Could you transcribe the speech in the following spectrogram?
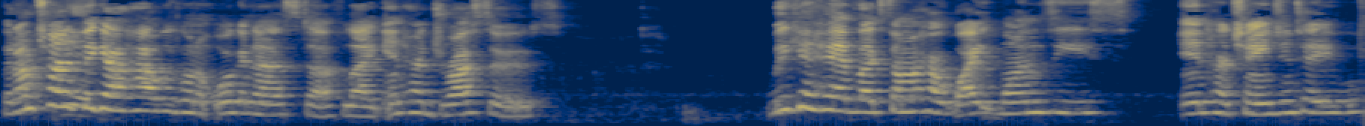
But I'm trying to figure out how we're going to organize stuff. Like in her dressers, we can have like some of her white onesies in her changing table.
